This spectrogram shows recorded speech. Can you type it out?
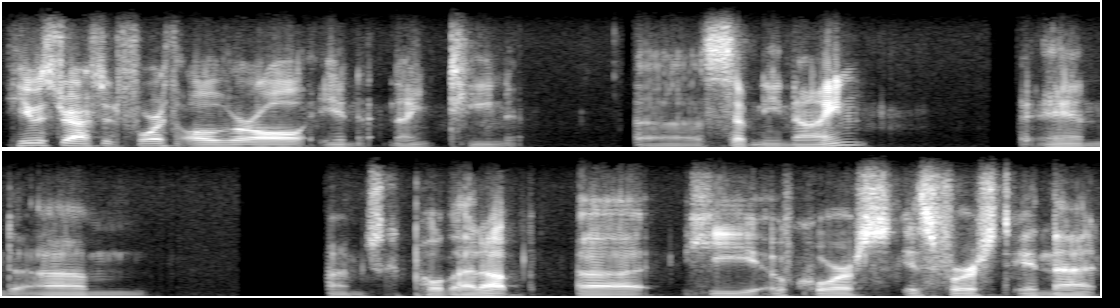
he was drafted fourth overall in 1979, and um, I'm just gonna pull that up. Uh, he, of course, is first in that.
